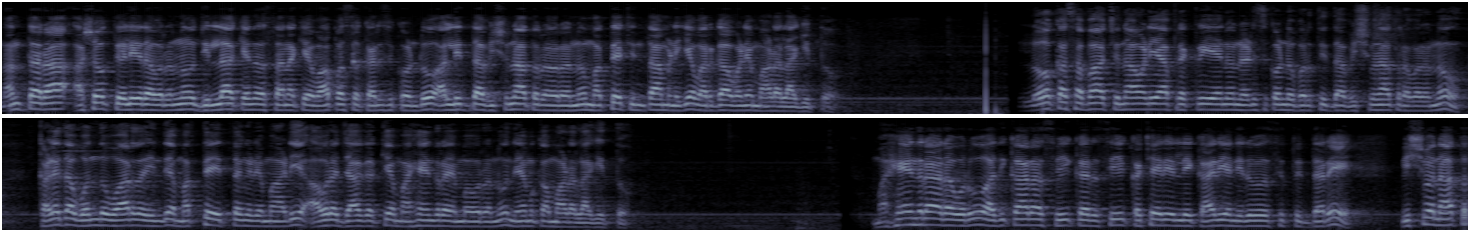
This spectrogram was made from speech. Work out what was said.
ನಂತರ ಅಶೋಕ್ ತೇಲೀರ್ ಅವರನ್ನು ಜಿಲ್ಲಾ ಕೇಂದ್ರ ಸ್ಥಾನಕ್ಕೆ ವಾಪಸ್ಸು ಕರೆಸಿಕೊಂಡು ಅಲ್ಲಿದ್ದ ವಿಶ್ವನಾಥರವರನ್ನು ಮತ್ತೆ ಚಿಂತಾಮಣಿಗೆ ವರ್ಗಾವಣೆ ಮಾಡಲಾಗಿತ್ತು. ಲೋಕಸಭಾ ಚುನಾವಣೆಯ ಪ್ರಕ್ರಿಯೆಯನ್ನು ನಡೆಸಿಕೊಂಡು ಬರುತ್ತಿದ್ದ ವಿಶ್ವನಾಥರವರನ್ನು ಕಳೆದ ಒಂದು ವಾರದ ಹಿಂದೆ ಮತ್ತೆ ಎತ್ತಂಗಡಿ ಮಾಡಿ ಅವರ ಜಾಗಕ್ಕೆ ಮಹೇಂದ್ರ ಎಂಬುವರನ್ನು ನೇಮಕ ಮಾಡಲಾಗಿತ್ತು. ಮಹೇಂದ್ರರವರು ಅಧಿಕಾರ ಸ್ವೀಕರಿಸಿ ಕಚೇರಿಯಲ್ಲಿ ಕಾರ್ಯನಿರ್ವಹಿಸುತ್ತಿದ್ದರೆ ವಿಶ್ವನಾಥ್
